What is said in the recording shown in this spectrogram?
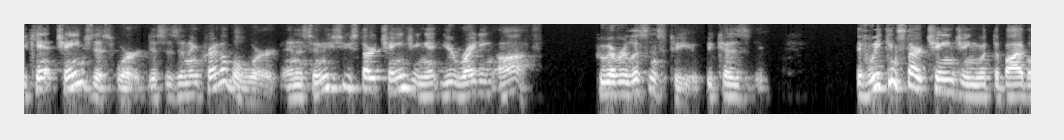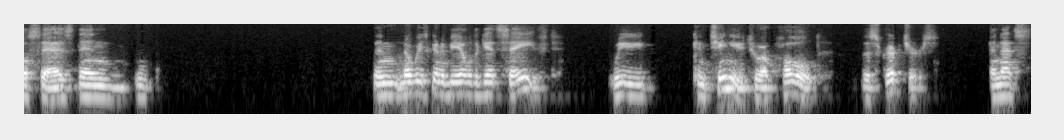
You can't change this word. This is an incredible word. And as soon as you start changing it, you're writing off whoever listens to you because if we can start changing what the Bible says, then then nobody's going to be able to get saved. We continue to uphold the scriptures. And that's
